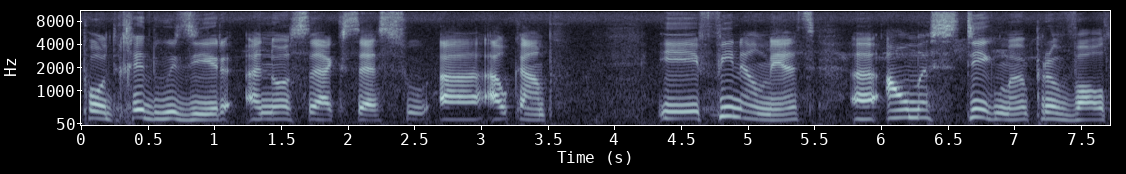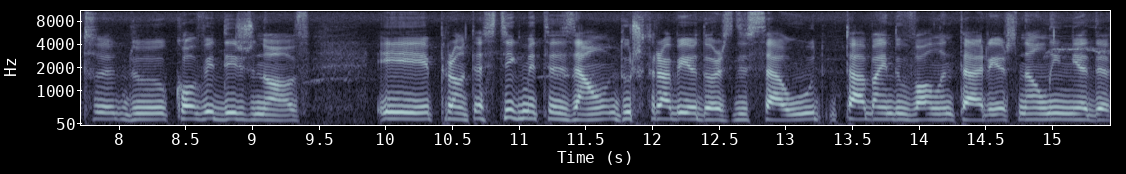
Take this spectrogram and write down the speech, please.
pode reduzir o nosso acesso ao campo. E finalmente há uma estigma para volta do Covid-19 e pronto, a estigmatização dos trabalhadores de saúde, também do voluntários na linha de,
